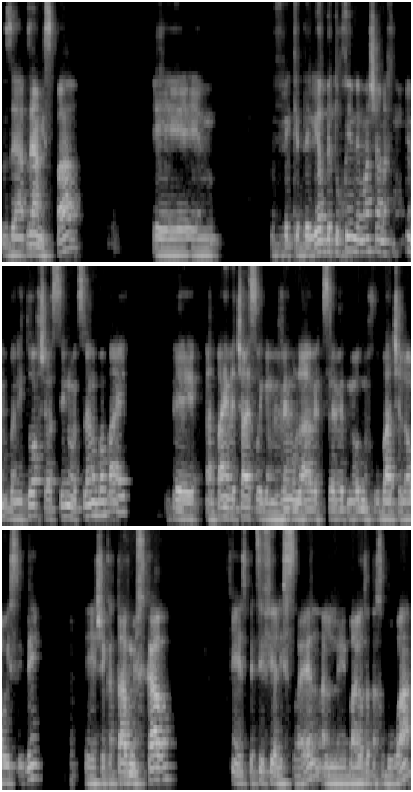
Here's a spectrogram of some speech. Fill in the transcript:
זה, זה המספר. וכדי להיות בטוחים במה שאנחנו אומרים, בניתוח שעשינו אצלנו בבית, ב-2019 גם הבאנו לארץ צוות מאוד מכובד של ה-OECD שכתב מחקר ספציפי על ישראל, על בעיות התחבורה,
